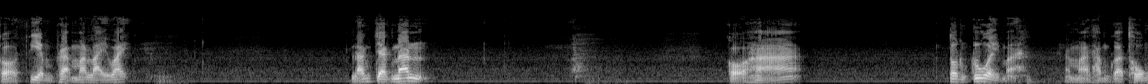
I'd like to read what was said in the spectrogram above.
ก็เตรียมพระมาลัยไว้ หลังจากนั้น ก็หา ต้นกล้วยมามาทำกระทง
